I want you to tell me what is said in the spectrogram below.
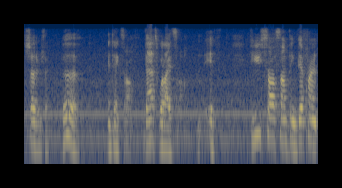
shudders like, ugh, and takes off. That's what I saw. If if you saw something different,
